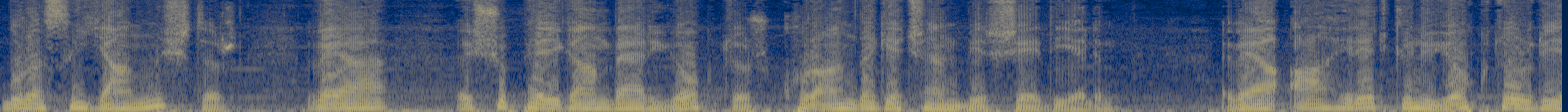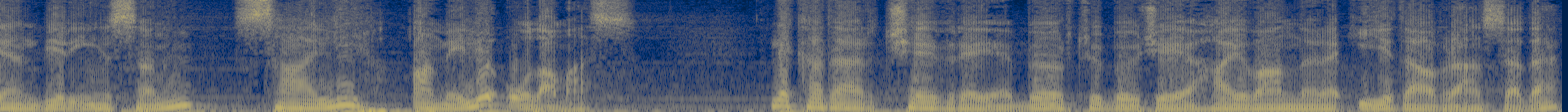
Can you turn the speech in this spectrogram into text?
Burası yanlıştır veya e, şu peygamber yoktur. Kur'an'da geçen bir şey diyelim veya ahiret günü yoktur diyen bir insanın salih ameli olamaz. Ne kadar çevreye, börtü böceğe, hayvanlara iyi davransa da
